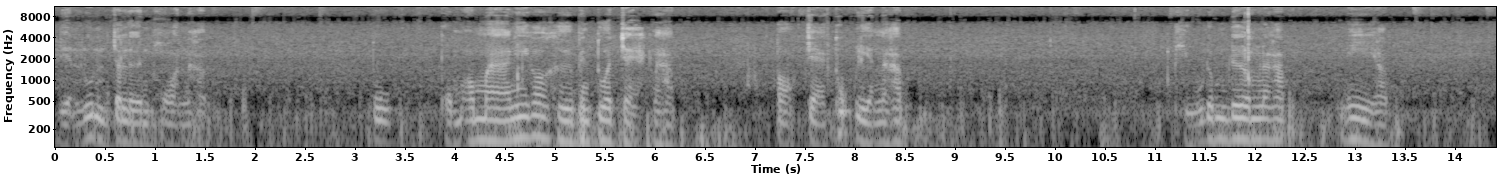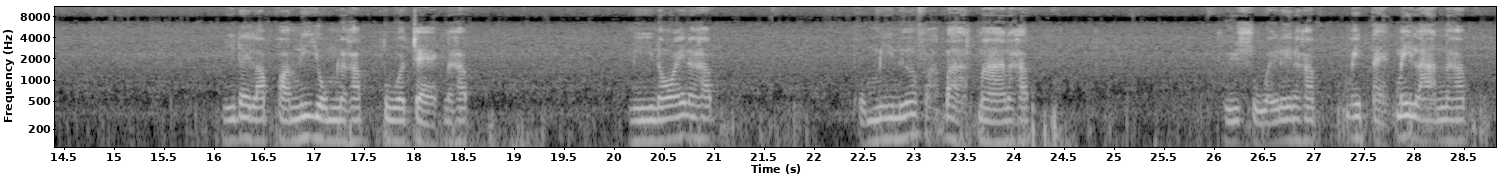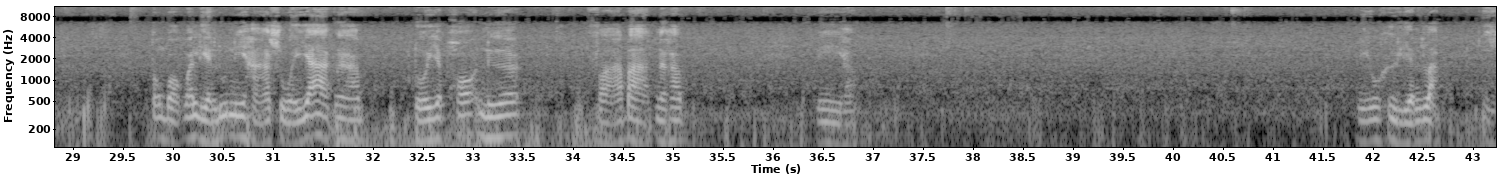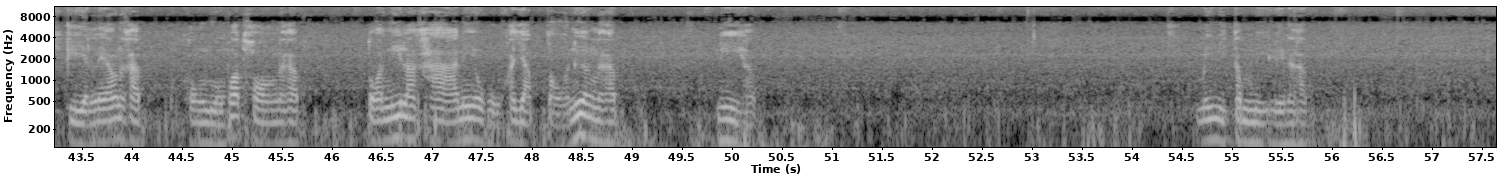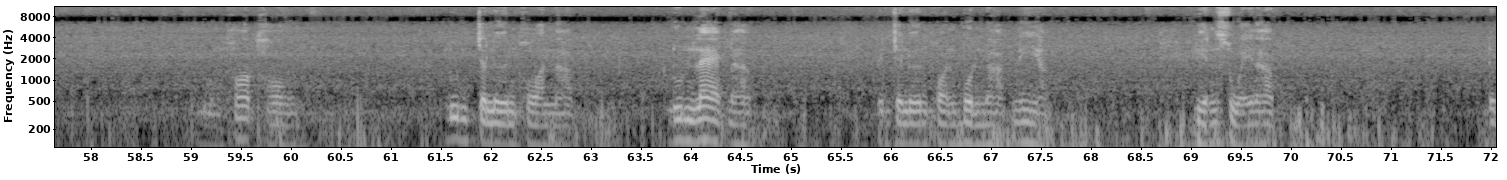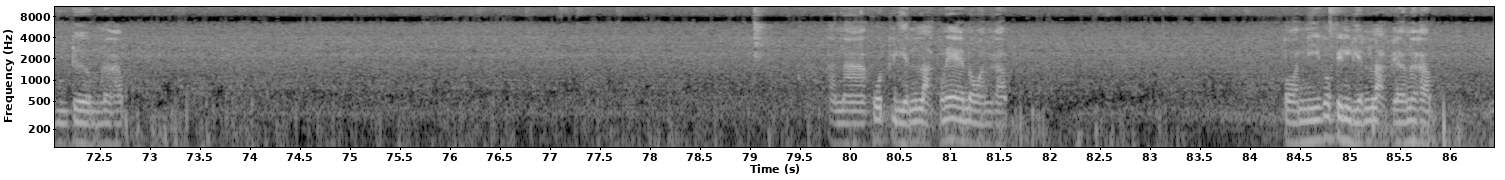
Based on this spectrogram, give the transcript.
เหรียญรุ่นเจริญพรนะครับตูผมเอามานี่ก็คือเป็นตัวแจกนะครับ ตอกแจกทุกเหรียญนะครับ ผิวเดิมๆนะครับ นี่ครับ นี่ได้รับความนิยมนะครับ ตัวแจกนะครับ มีน้อยนะครับ ผมมีเนื้อฝาบาทมานะครับสวยๆเลยนะครับ ไม่แตกไม่ลานนะครับ ต้องบอกว่าเหรียญรุ่นนี้หาสวยยากนะครับ โดยเฉพาะเนื้อฝาบาทนะครับ นี่ครับ นี่ก็คือเหรียญหลักอีกเหรียญแล้วนะครับ ของหลวงพ่อทองนะครับ ตอนนี้ราคานี่โอ้โหขยับต่อเนื่องนะครับ นี่ครับ ไม่มีตำหนิเลยนะครับ หลวงพ่อทอง รุ่นเจริญพรนะครับ รุ่นแรกนะครับ เป็นเจริญพรบนนะครับ นี่ครับ เหรียญสวยนะครับ เดิมๆนะครับ อนาคตเหรียญหลักแน่นอนครับ ตอนนี้ก็เป็นเหรียญหลักแล้วนะครับ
